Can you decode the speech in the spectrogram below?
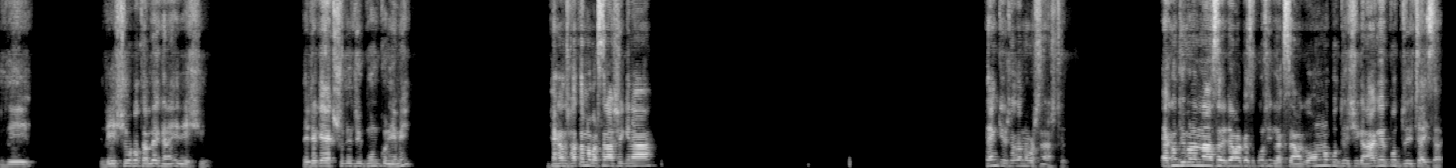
যদি রেশিও কথা লেখা নেই রেশিও এটাকে একশো দিয়ে যদি গুণ করি আমি দেখেন সাতান্ন পার্সেন্ট আসে কিনা? থ্যাংক ইউ সাতান্ন পার্সেন্ট আসছে। এখন যদি বলেন, না স্যার, এটা আমার কাছে কঠিন লাগছে, আমাকে অন্য পদ্ধতি শিখান। আগের পদ্ধতি চাই স্যার।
